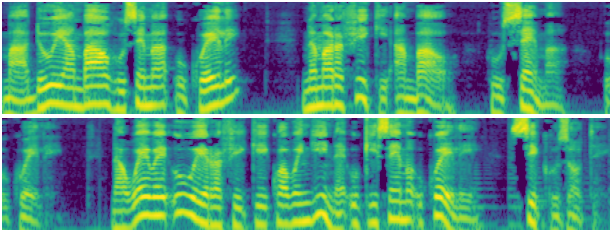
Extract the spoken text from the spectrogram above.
maadui ambao husema ukweli na marafiki ambao husema ukweli. Na wewe uwe rafiki kwa wengine ukisema ukweli siku zote,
